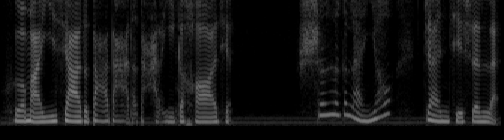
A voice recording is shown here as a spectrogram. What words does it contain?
河马一下子大大的打了一个哈欠，伸了个懒腰，站起身来。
